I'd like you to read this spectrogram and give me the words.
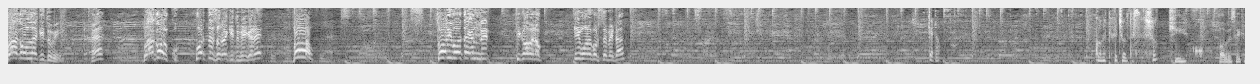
পাগল নাকি তুমি? হ্যাঁ? পাগল করতেছো নাকি তুমি এখানে? সরি বলতে এখন ঠিক হবে না। কি মনে করছে মেয়েটা? গেট আপ কবে থেকে চলতেছে এসব কি কবে থেকে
